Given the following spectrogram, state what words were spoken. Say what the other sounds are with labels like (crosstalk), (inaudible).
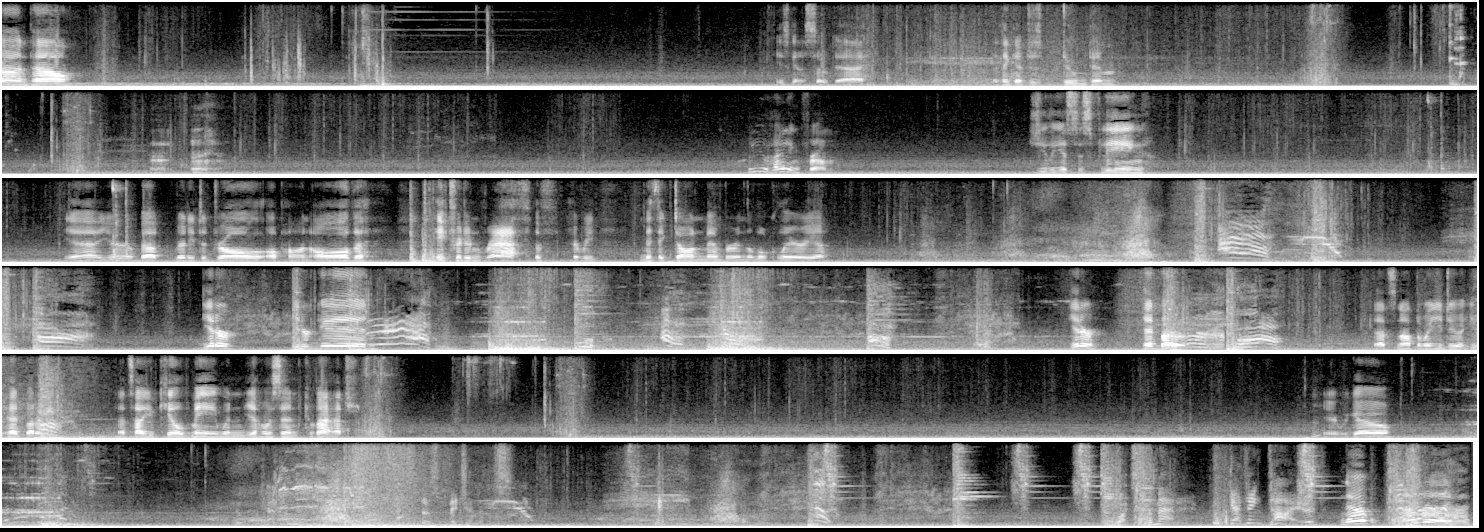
run, pal. He's gonna so die. I think I've just doomed him. Who are you hiding from? Julius is fleeing. Yeah, you're about ready to draw upon all the hatred and wrath of every Mythic Dawn member in the local area. Get her! Get her good! Get her! Headbutt her! That's not the way you do it. You headbutt her. That's how you killed me when you was in Kvatch. Here we go. What's the matter? Getting tired? Nope, not really.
